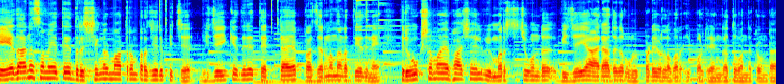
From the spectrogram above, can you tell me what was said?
ഏതാനും സമയത്തെ ദൃശ്യങ്ങൾ മാത്രം പ്രചരിപ്പിച്ച് വിജയ്ക്കെതിരെ തെറ്റായ പ്രചരണം നടത്തിയതിനെ രൂക്ഷമായ ഭാഷയിൽ വിമർശിച്ചുകൊണ്ട് വിജയ ആരാധകർ ഉൾപ്പെടെയുള്ളവർ ഇപ്പോൾ രംഗത്ത് വന്നിട്ടുണ്ട്.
